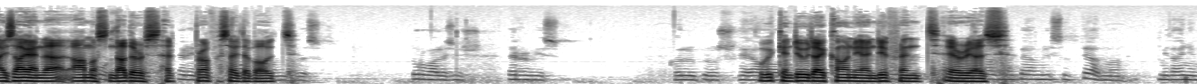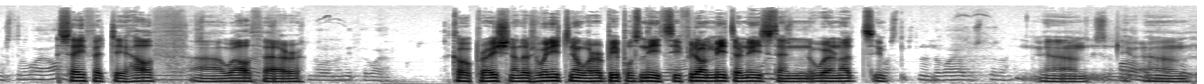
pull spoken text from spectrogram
Isaiah and uh, Amos and others had prophesied about. We. can do diaconia in different areas safety, health, uh, welfare, cooperation, others. We need to know what are people's needs. If we don't meet their needs, then we're not um, um,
